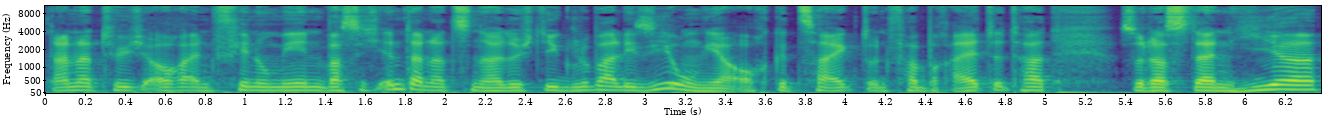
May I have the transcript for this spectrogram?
dann natürlich auch ein Phänomen, was sich international durch die Globalisierung ja auch gezeigt und verbreitet hat, sodass dann hier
